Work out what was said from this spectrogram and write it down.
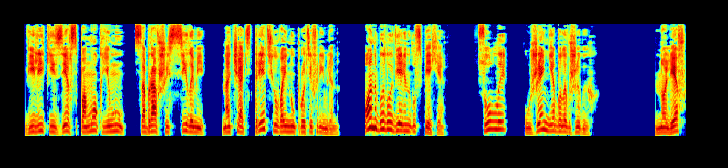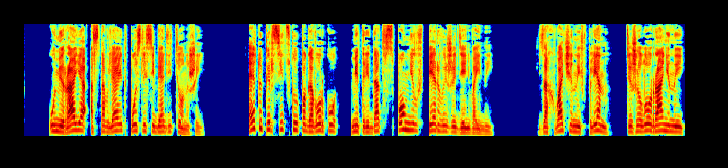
великий Зевс помог ему, собравшись силами, начать третью войну против римлян, он был уверен в успехе. Суллы уже не было в живых. Но лев, умирая, оставляет после себя детенышей. Эту персидскую поговорку Митридат вспомнил в первый же день войны. Захваченный в плен, тяжело раненый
